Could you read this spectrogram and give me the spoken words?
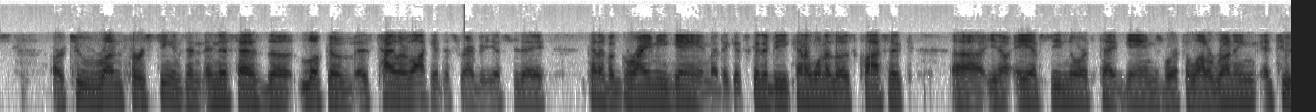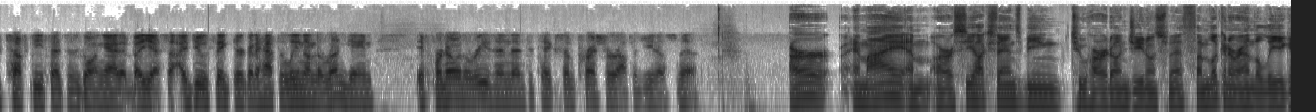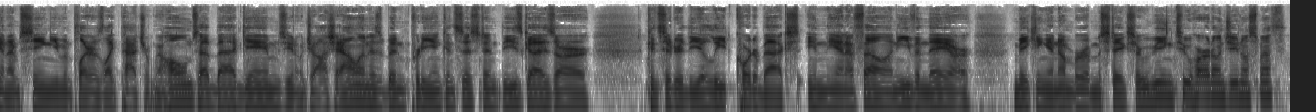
are two run first teams. And, and this has the look of, as Tyler Lockett described it yesterday, kind of a grimy game. I think it's going to be kind of one of those classic, uh, you know, AFC North type games where it's a lot of running and two tough defenses going at it. But yes, I do think they're going to have to lean on the run game, if for no other reason than to take some pressure off of Geno Smith. Are am I am are Seahawks fans being too hard on Geno Smith? I'm looking around the league and I'm seeing even players like Patrick Mahomes have bad games. You know, Josh Allen has been pretty inconsistent. These guys are considered the elite quarterbacks in the NFL, and even they are making a number of mistakes. Are we being too hard on Geno Smith?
